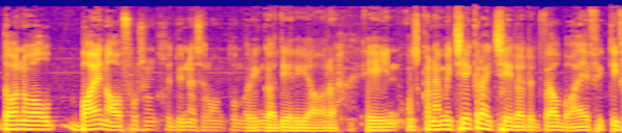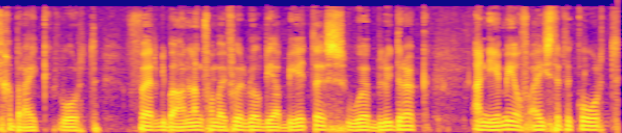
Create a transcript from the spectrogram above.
daar nou al baie navorsing gedoen is rondom Moringa deur die jare en ons kan nou met sekerheid sê dat dit wel baie effektief gebruik word vir die behandeling van byvoorbeeld diabetes, hoë bloeddruk, anemie of ystertekort,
